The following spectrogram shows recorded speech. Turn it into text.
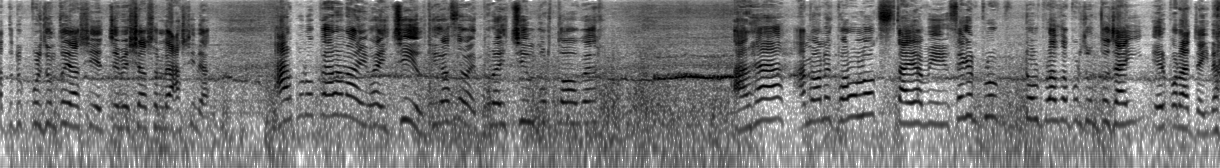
এতটুকু পর্যন্তই আসি। এর চেয়ে বেশি আসলে আসি না। আর কোনো প্যারা নাই ভাই চিল ঠিক আছে ভাই? পুরাই চিল করতে হবে। আর হ্যাঁ আমি অনেক বড় লোক, তাই আমি সেকেন্ড টোল প্লাজা পর্যন্ত যাই। এরপর আর যাই না।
